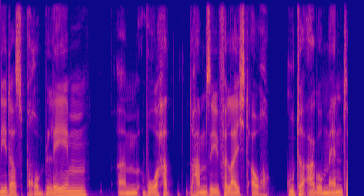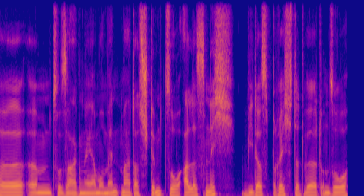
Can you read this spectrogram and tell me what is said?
die das Problem? Ähm, wo hat, haben sie vielleicht auch gute Argumente ähm, zu sagen, naja, Moment mal, das stimmt so alles nicht, wie das berichtet wird und so.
